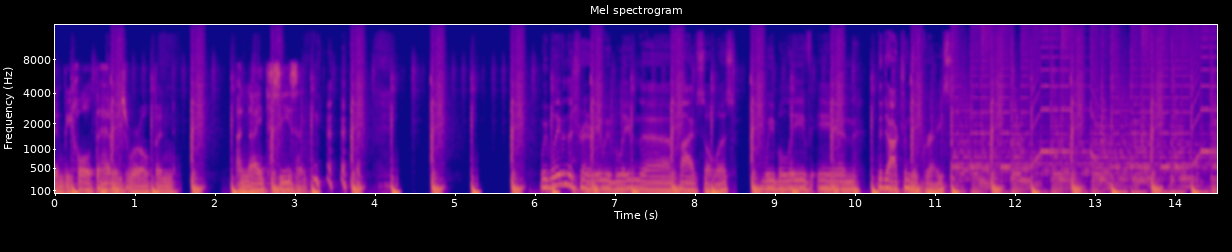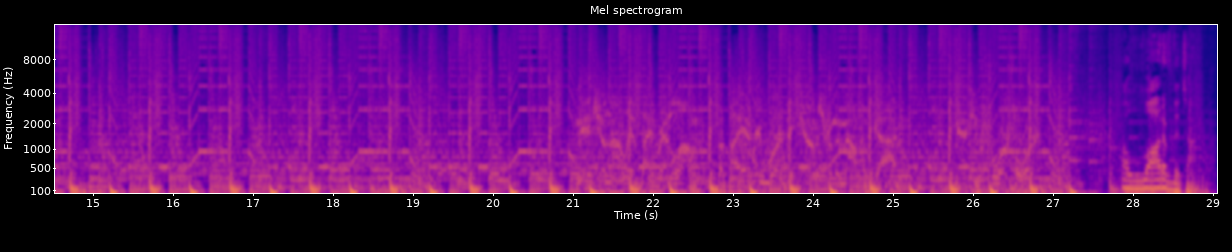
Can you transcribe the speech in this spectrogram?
looked, and behold, the heavens were opened. A ninth season. We believe in the Trinity. We believe in the five solas. We believe in the doctrines of grace. Man shall not live by bread alone, but by every word that comes from the mouth of God. Matthew 4 4. a lot of the time,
